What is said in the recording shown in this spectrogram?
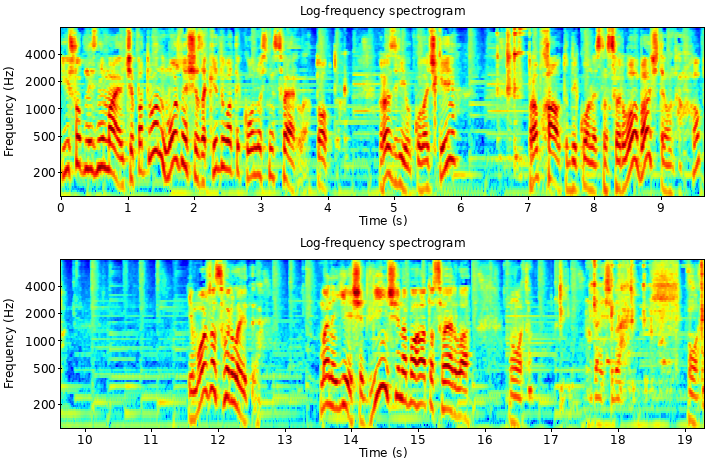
І щоб не знімаючи патрон, можна ще закидувати конусні сверла. Тобто розвів кулачки, пропхав туди конусне сверло, бачите, вон там, хоп. І можна сверлити. У мене є ще длінші набагато сверла. От. Дай сюди. От.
